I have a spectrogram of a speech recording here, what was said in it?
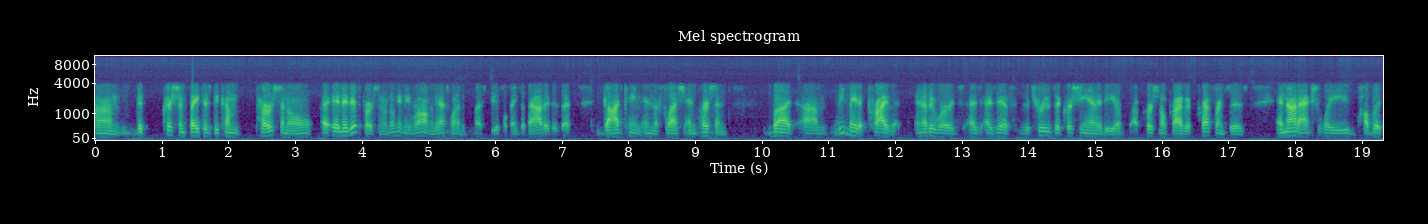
Um, the Christian faith has become personal, and it is personal. Don't get me wrong. I mean, that's one of the most beautiful things about it is that God came in the flesh in person. But um, we've made it private, In other words, as as if the truths of Christianity are, are personal, private preferences, and not actually public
